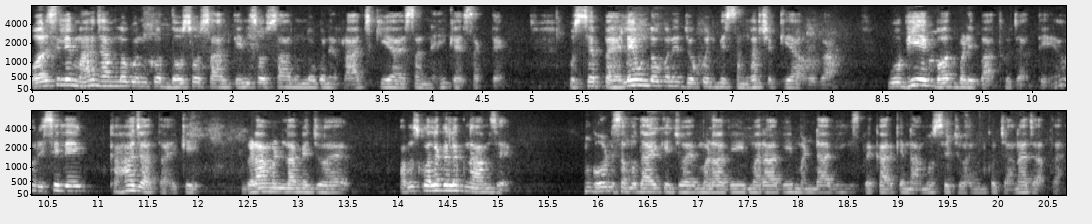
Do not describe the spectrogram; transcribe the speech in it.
और इसलिए महज हम लोग उनको 200 साल 300 साल उन लोगों ने राज किया, ऐसा नहीं कह सकते। उससे पहले उन लोगों ने जो कुछ भी संघर्ष किया होगा, वो भी एक बहुत बड़ी बात हो जाती है। और इसीलिए कहा जाता है कि गड़ा मंडला में जो है, अब उसको अलग अलग नाम से, गोंड समुदाय के जो है, मड़ावी, मरावी, मंडावी, इस प्रकार के नामों से जो है उनको जाना जाता है।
